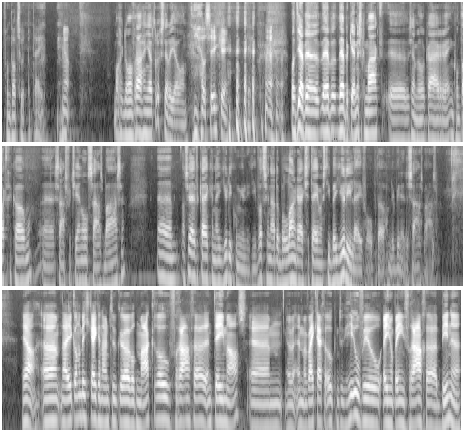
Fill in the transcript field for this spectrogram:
van dat soort partijen? Mag ik nog een vraag aan jou terugstellen, Johan? Jazeker. Want ja, we, we, hebben, we hebben kennis gemaakt. Eh, we zijn met elkaar eh, in contact gekomen. Eh SaaS for Channel, SaaS bazen. Als we even kijken naar jullie community. Wat zijn nou de belangrijkste thema's die bij jullie leven op het ogenblik binnen de SaaS bazen? Ja, eh, nou, je kan een beetje kijken naar natuurlijk eh, wat macro-vragen en thema's. Ehm, eh, en, maar wij krijgen ook natuurlijk heel veel één-op-één vragen binnen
